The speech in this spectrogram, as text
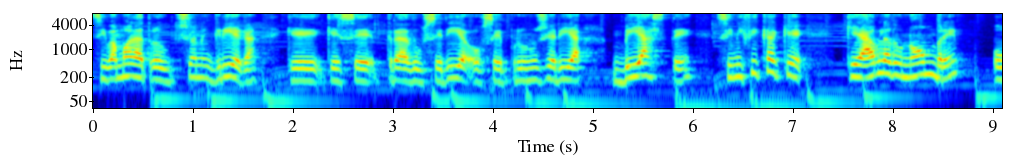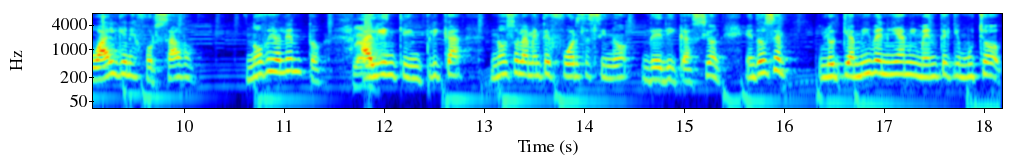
Si vamos a la traducción en griega, que, que se traduciría o se pronunciaría viaste, significa que, que habla de un hombre o alguien esforzado, no violento, alguien que implica no solamente fuerza, sino dedicación. Entonces, lo que a mí venía a mi mente, que muchos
